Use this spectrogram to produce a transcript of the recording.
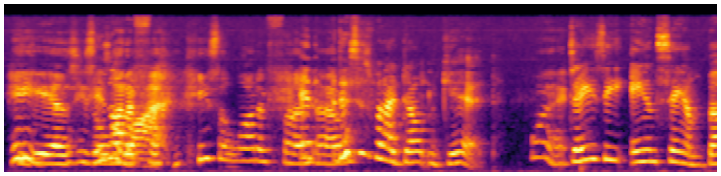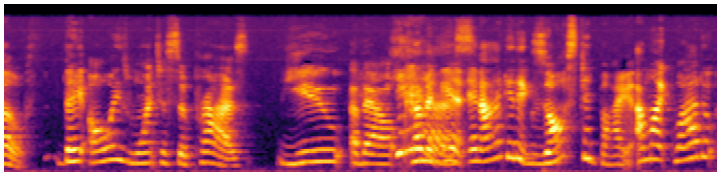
He is. He's, He's a a lot of fun. He's a lot of fun, And though. this is what I don't get. what? Daisy and Sam both. They always want to surprise you about coming in and I get exhausted by it. I'm like, why do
